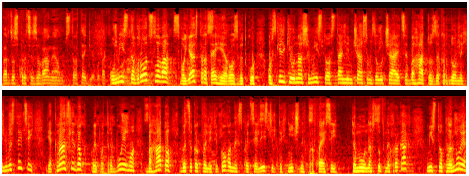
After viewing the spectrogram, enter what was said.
bardzo sprecyzowaną strategię, bo tak У міста. Вроцлава своя стратегія розвитку. Оскільки у наше місто останнім часом залучається багато закордонних інвестицій, як наслідок ми потребуємо багато висококваліфікованих спеціалістів технічних професій. Тому у наступних роках місто планує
